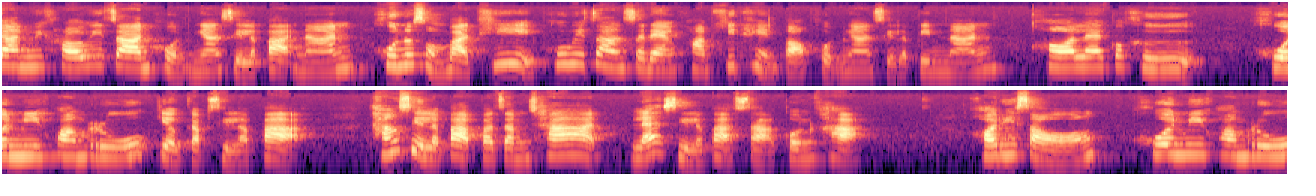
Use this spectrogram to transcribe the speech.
การวิเคราะห์วิจารณ์ผลงานศิลปะนั้น คุณสมบัติที่ผู้วิจารณ์แสดงความคิดเห็นต่อผลงานศิลปินนั้น ข้อแรกก็คือ ควรมีความรู้เกี่ยวกับศิลปะ ทั้งศิลปะประจำชาติ และศิลปะสากลค่ะ ข้อที่ 2 ควรมีความรู้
